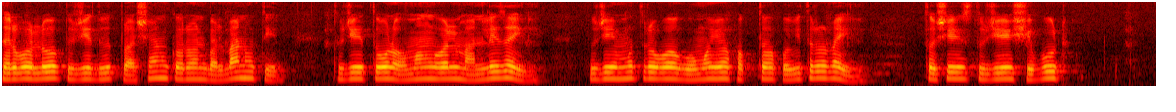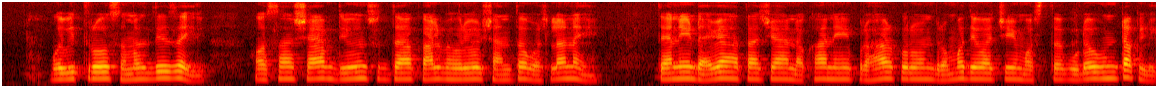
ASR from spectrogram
सर्व लोक तुझे दूध प्राशन करून बलवान होतील. तुझे तोड अमंगल मानले जाईल. तुझे मूत्र व गोमय फक्त पवित्र राहील. तसेच तुझे शेपूट पवित्र समजले जाईल. असा शाप देऊनसुद्धा कालभैरव शांत बसला नाही. त्याने डाव्या हाताच्या नखाने प्रहार करून ब्रह्मदेवाचे मस्तक उडवून टाकले.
